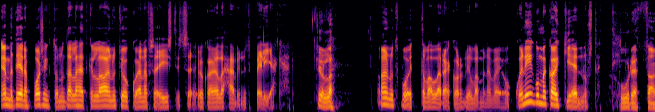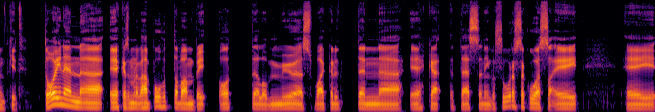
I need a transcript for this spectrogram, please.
en mä tiedä, Washington on tällä hetkellä ainut joukkue NFC Eastissä, joka ei ole hävinnyt peliäkään. kyllä. Ainut voittavalla rekordilla menevä joukkue, niin kuin me kaikki ennustettiin. Huudet tankit. Toinen äh, ehkä semmoinen vähän puhuttavampi ottelu myös, vaikka nyt äh, ehkä tässä niin suuressa kuvassa ei, ei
